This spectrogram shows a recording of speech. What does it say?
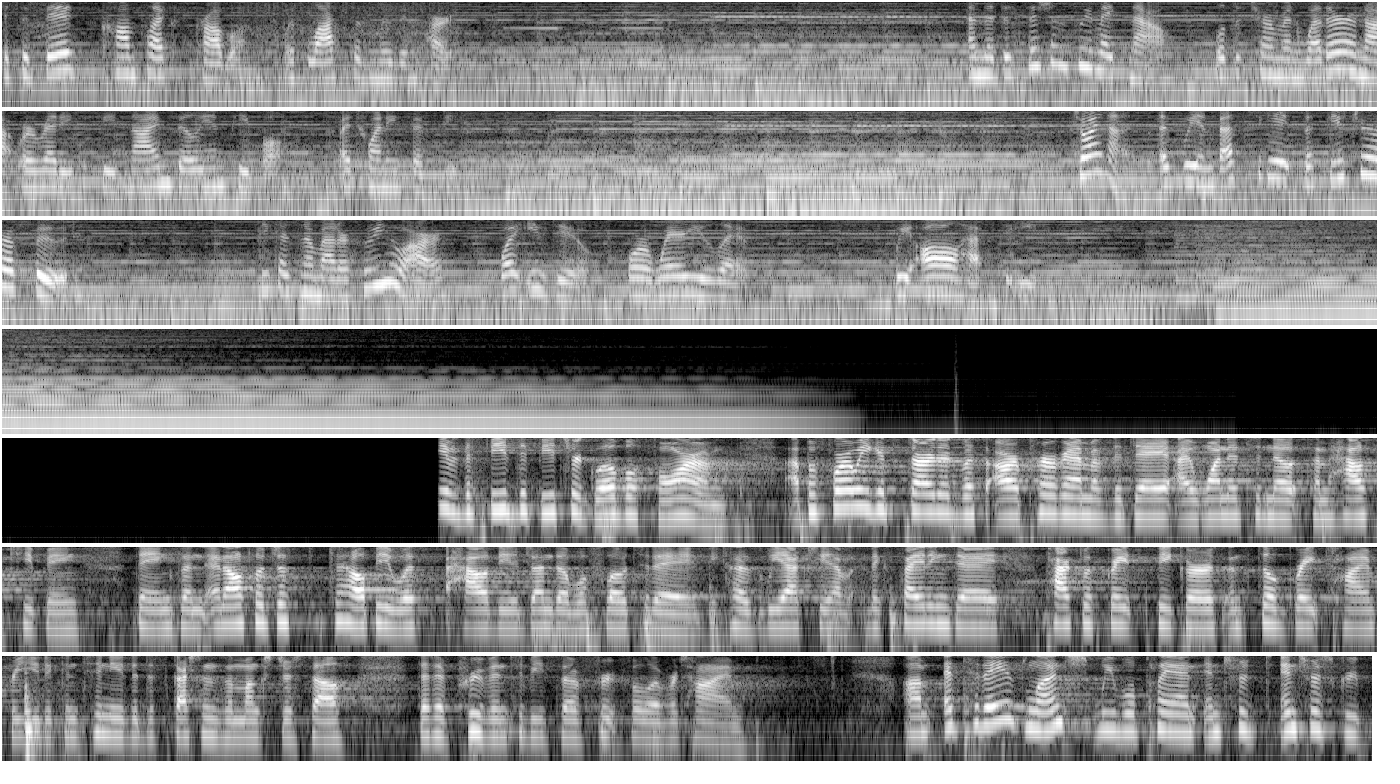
It's a big, complex problem with lots of moving parts. And the decisions we make now will determine whether or not we're ready to feed 9 billion people by 2050. Join us as we investigate the future of food. Because no matter who you are, what you do, or where you live, we all have to eat. of the Feed the Future Global Forum. Uh, before we get started with our program of the day, I wanted to note some housekeeping things and, and also just to help you with how the agenda will flow today because we actually have an exciting day packed with great speakers and still great time for you to continue the discussions amongst yourself that have proven to be so fruitful over time. Um, at today's lunch, we will plan inter interest group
